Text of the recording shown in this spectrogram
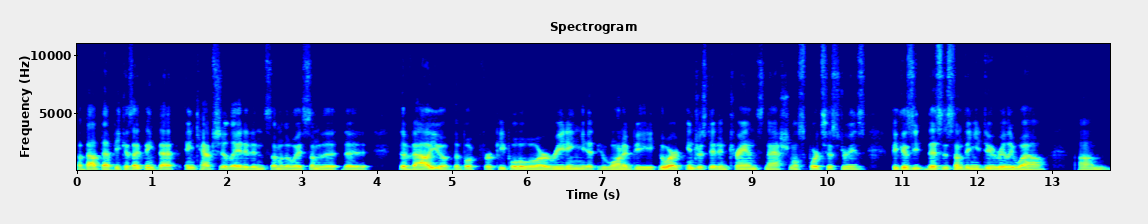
about that because I think that encapsulated in some of the ways some of the the the value of the book for people who are reading it who want to be who are interested in transnational sports histories because you, this is something you do really well. Um,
